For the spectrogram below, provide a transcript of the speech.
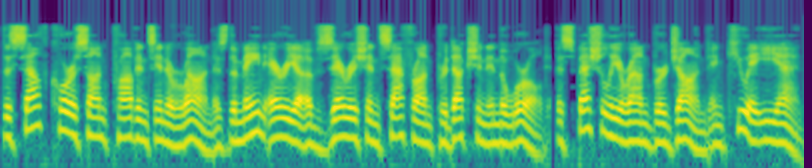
The South Khorasan province in Iran is the main area of zereshk and saffron production in the world, especially around Birjand and Qaen.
